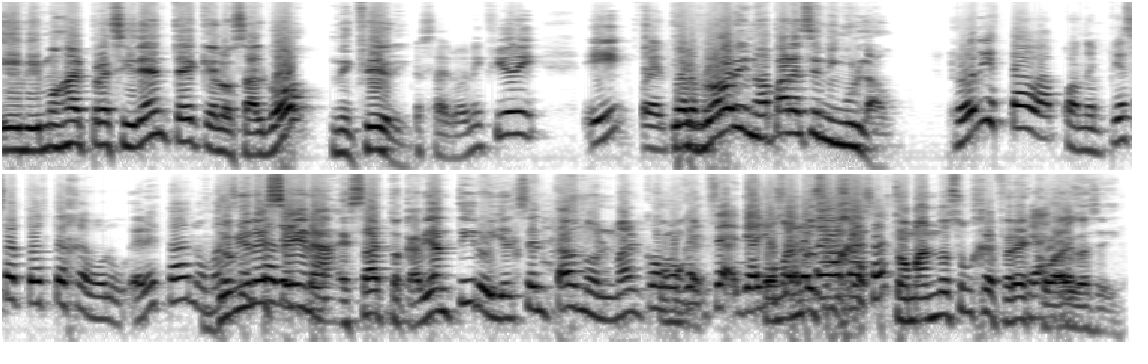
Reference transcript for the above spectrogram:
y vimos al presidente que lo salvó, Nick Fury. que salvó Nick Fury. Y pues, Y Rory no aparece en ningún lado. Roddy estaba, cuando empieza todo este revolú, él estaba lo más Yo vi una de escena, exacto, que habían tiro y él sentado normal como, Como que, que o sea, ya yo sé lo tomándose, que va un re- tomándose un refresco Ya, o algo así.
